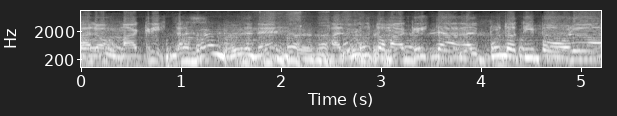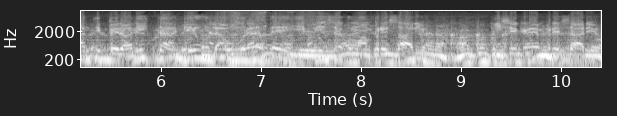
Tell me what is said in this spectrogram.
A los macristas, ¿entendés? Al puto macrista, al puto tipo boludo antiperonista que es un laburante y piensa como empresario. Y se cree empresario.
